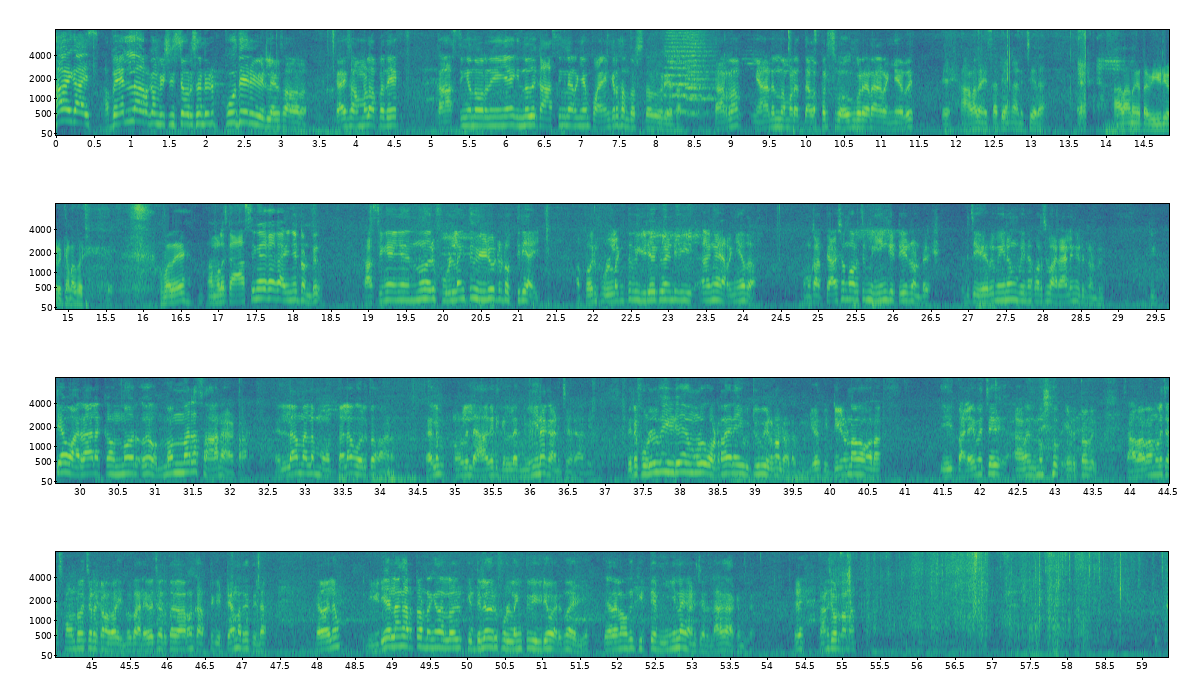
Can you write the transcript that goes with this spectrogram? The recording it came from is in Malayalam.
ഹായ് ഗായ്സ് അപ്പോൾ എല്ലാവർക്കും വിഷി സ്റ്റോറീസിന്റെ ഒരു പുതിയൊരു വീട്ടിലേക്ക് സ്വാഗതം. ഗായ്സ് നമ്മളപ്പോൾ കാസ്റ്റിംഗ് എന്ന് പറഞ്ഞു കഴിഞ്ഞാൽ ഇന്നത് കാസ്റ്റിങ്ങിന് ഇറങ്ങിയാൽ ഭയങ്കര സന്തോഷത്തോടു കൂടി കേട്ടോ കാരണം ഞാനും നമ്മുടെ ദളപ്പർ സ്ലോവും കൂടെയാണ് ഇറങ്ങിയത്. ഏ ആളെ നൈസായിട്ട് ഞാൻ കാണിച്ചു തരാം. ആളാണ് കേട്ടോ വീഡിയോ എടുക്കണത്. അപ്പോൾ അതെ നമ്മൾ കാസ്റ്റിംഗ് ഒക്കെ കഴിഞ്ഞിട്ടുണ്ട്. കാസ്റ്റിംഗ് കഴിഞ്ഞ് ഇന്ന് ഒരു ഫുൾ ലെങ്ത് വീഡിയോ ഇട്ടിട്ട് ഒത്തിരി ആയി. അപ്പോൾ ഒരു ഫുൾ ലെങ്ത് വീഡിയോയ്ക്ക് വേണ്ടി അങ്ങ് ഇറങ്ങിയതാണ് നമുക്ക് അത്യാവശ്യം കുറച്ച് മീൻ കിട്ടിയിട്ടുണ്ട്. ഒരു ചേറുമീനും പിന്നെ കുറച്ച് വരാലും കിട്ടിയിട്ടുണ്ട്. കിട്ടിയ വരാലൊക്കെ ഒന്നോ ഒന്നൊന്നര സാധനം കേട്ടോ. എല്ലാം നല്ല മുതല പോലത്തെ സാധനം. എന്തായാലും നമ്മൾ ലാഗടിക്കണില്ല മീനെ കാണിച്ചു തരാം ആദ്യം. ഇതിന്റെ ഫുൾ വീഡിയോ നമ്മൾ ഉടനെ തന്നെ യൂട്യൂബിൽ ഇടണുണ്ട് കേട്ടോ. വീഡിയോ കിട്ടിയിട്ടുണ്ടെന്ന് പറഞ്ഞാൽ ഈ തലയിൽ വെച്ച് ആണ് ഇന്ന് എടുത്തത്. സാധാരണ നമ്മൾ ചെസ് മൗണ്ട് വെച്ച് എടുക്കണതാ. ഇന്ന് തലയിൽ വെച്ച് എടുത്ത കാരണം കറക്റ്റ് കിട്ടിയാന്നറിയത്തില്ല ഏതായാലും വീഡിയോ എല്ലാം കറക്റ്റ് ഉണ്ടെങ്കിൽ നല്ലൊരു കിഡിലെ ഒരു ഫുൾ ലെങ്ത് വീഡിയോ വരുന്നതായിരിക്കും. ഏതായാലും നമുക്ക് കിട്ടിയ മീനെ കാണിച്ചു തരാം. ലാഗ് ആക്കണില്ല. ഏ കാണിച്ചു കൊടുത്താ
